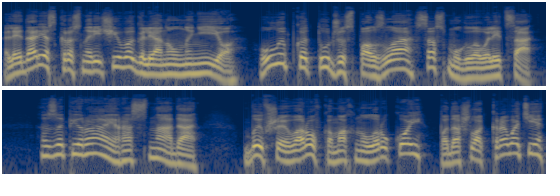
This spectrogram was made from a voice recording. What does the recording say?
Ледорез красноречиво глянул на нее. Улыбка тут же сползла со смуглого лица. «Запирай, раз надо!» Бывшая воровка махнула рукой, подошла к кровати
